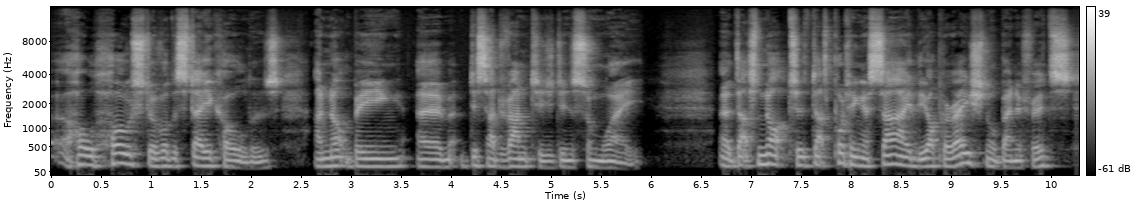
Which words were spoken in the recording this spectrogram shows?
a whole host of other stakeholders are not being um, disadvantaged in some way. Uh, that's not to, that's putting aside the operational benefits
